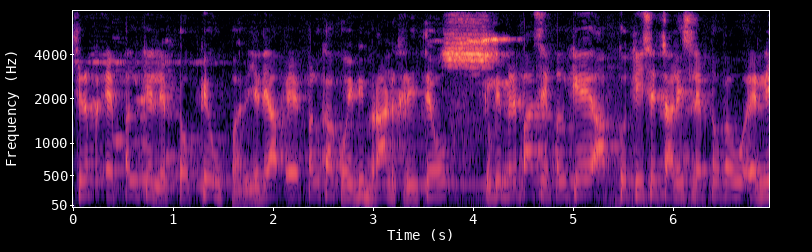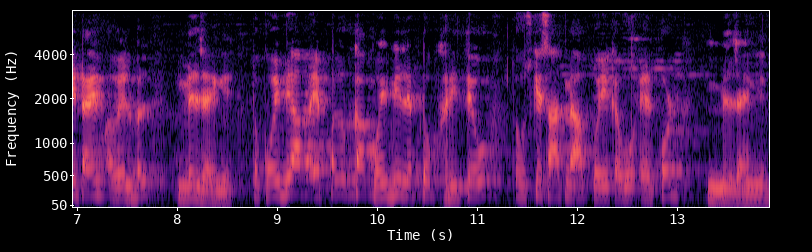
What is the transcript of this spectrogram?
सिर्फ़ एप्पल के लैपटॉप के ऊपर। यदि आप एप्पल का कोई भी ब्रांड खरीदते हो, क्योंकि मेरे पास एप्पल के आपको 30 से 40 लैपटॉप है, वो एनी टाइम अवेलेबल मिल जाएँगे। तो कोई भी आप एप्पल का कोई भी लैपटॉप खरीदते हो तो उसके साथ में आपको एक वो एयरपोर्ट मिल जाएँगे।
